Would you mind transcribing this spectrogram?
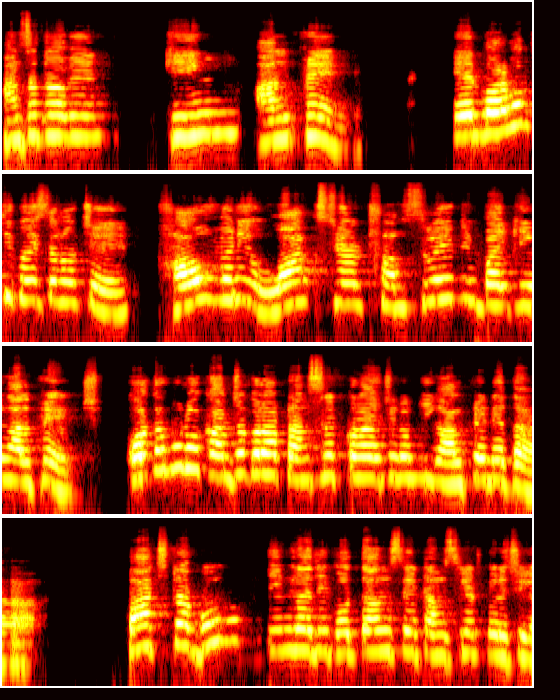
আনসারটা হবে কিং আলফ্রেড। এর পরবর্তী কোয়েশ্চেন হচ্ছে how many works are translated by king Alfred কতগুলো কার্যকলাপ ট্রান্সলেট করা হয়েছিল কিং আলফ্রেডের দ্বারা? পাঁচটা বুক ইংরেজি গদ্যাংশে ট্রান্সলেট করেছিল।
